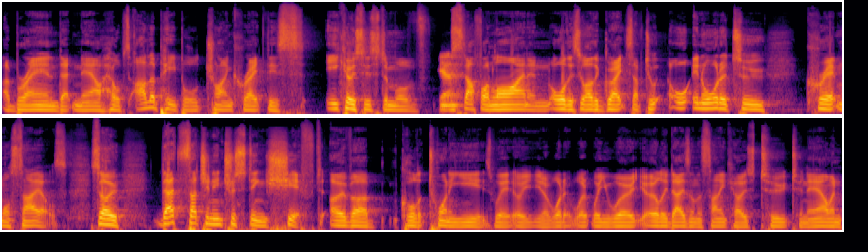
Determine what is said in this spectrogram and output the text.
a brand that now helps other people try and create this ecosystem of yeah. stuff online and all this other great stuff to in order to create more sales. So that's such an interesting shift over call it 20 years where you know what, what when you were early days on the sunny coast to to now and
